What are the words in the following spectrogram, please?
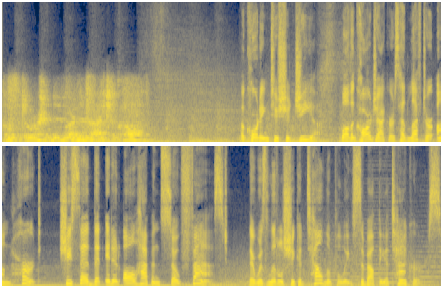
closed the door, shut the door, and then I took off. According to Shajia, while the carjackers had left her unhurt, she said that it had all happened so fast, there was little she could tell the police about the attackers.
